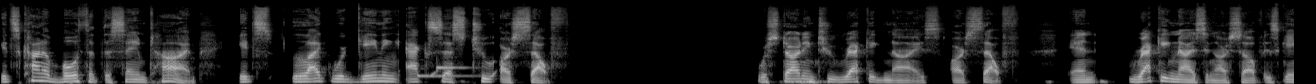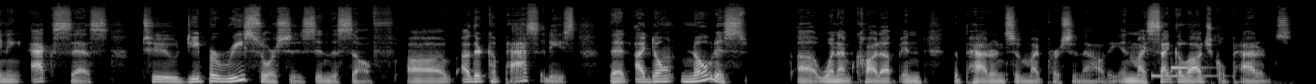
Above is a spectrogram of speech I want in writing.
it's kind of both at the same time. It's like we're gaining access to ourself. We're starting to recognize ourself and recognizing ourself is gaining access to deeper resources in the self, uh, other capacities that I don't notice uh, when I'm caught up in the patterns of my personality, in my psychological patterns.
